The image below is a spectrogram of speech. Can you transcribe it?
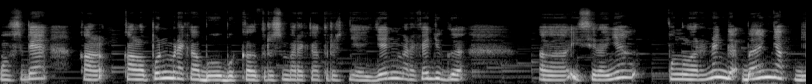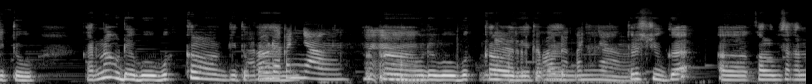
Maksudnya kalau kalaupun mereka bawa bekal terus mereka terus jajan, mereka juga eh, istilahnya pengeluarannya nggak banyak gitu. Karena udah bawa bekal gitu karena kan. udah kenyang Heeh, udah bawa bekal gitu karena kan. udah kenyang Terus juga eh, kalau misalkan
